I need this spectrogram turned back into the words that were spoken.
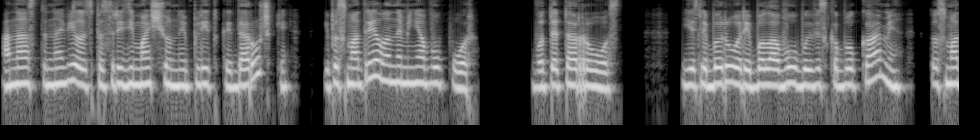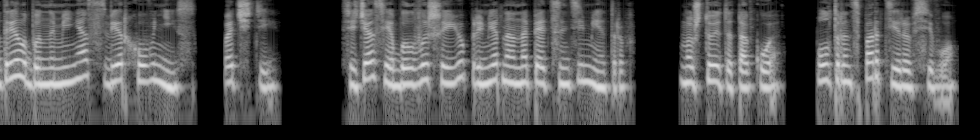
Она остановилась посреди мощенной плиткой дорожки и посмотрела на меня в упор. Вот это рост! Если бы Рори была в обуви с каблуками, то смотрела бы на меня сверху вниз. Почти. Сейчас я был выше ее примерно на пять сантиметров. Но что это такое? Полтранспортира всего.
